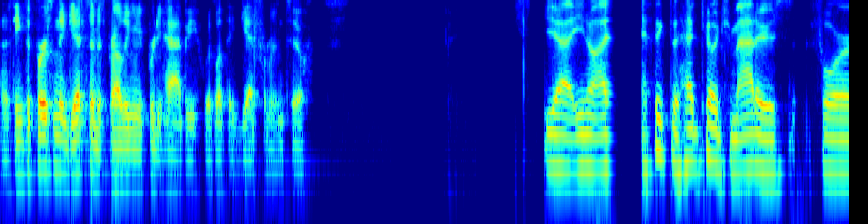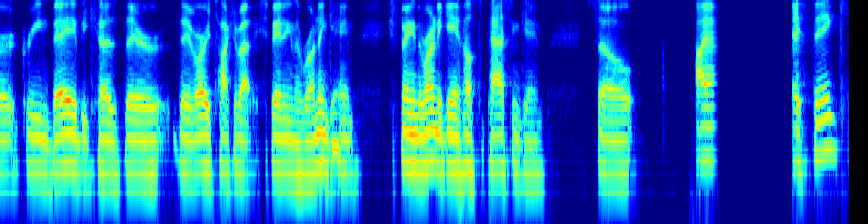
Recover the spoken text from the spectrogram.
I think the person that gets him is probably going to be pretty happy with what they get from him too. Yeah, you know, I, I think the head coach matters for Green Bay because they're they've already talked about expanding the running game. Expanding the running game helps the passing game. So I I think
